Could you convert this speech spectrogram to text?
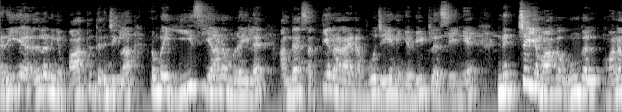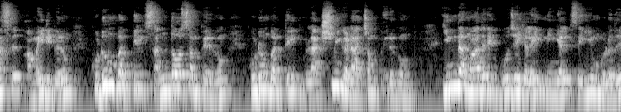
நிறைய அதில் நீங்கள் பார்த்து தெரிஞ்சுக்கலாம். ரொம்ப ஈஸியான முறையில் அந்த சத்யநாராயண பூஜையை நீங்கள் வீட்டில் செய்யுங்க. நிச்சயமாக உங்கள் மனசு அமைதி பெறும். குடும்பத்தில் சந்தோஷம் பெருகும். குடும்பத்தில் லக்ஷ்மி கடாட்சம் பெருகும். இந்த மாதிரி பூஜைகளை நீங்கள் செய்யும் பொழுது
